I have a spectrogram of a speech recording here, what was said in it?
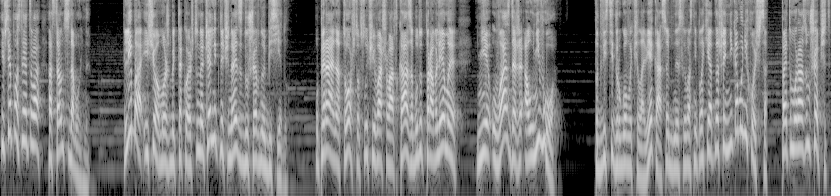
и все после этого останутся довольны. Либо еще может быть такое, что начальник начинает задушевную беседу, упирая на то, что в случае вашего отказа будут проблемы не у вас даже, а у него. Подвести другого человека, особенно если у вас неплохие отношения, никому не хочется. Поэтому разум шепчет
